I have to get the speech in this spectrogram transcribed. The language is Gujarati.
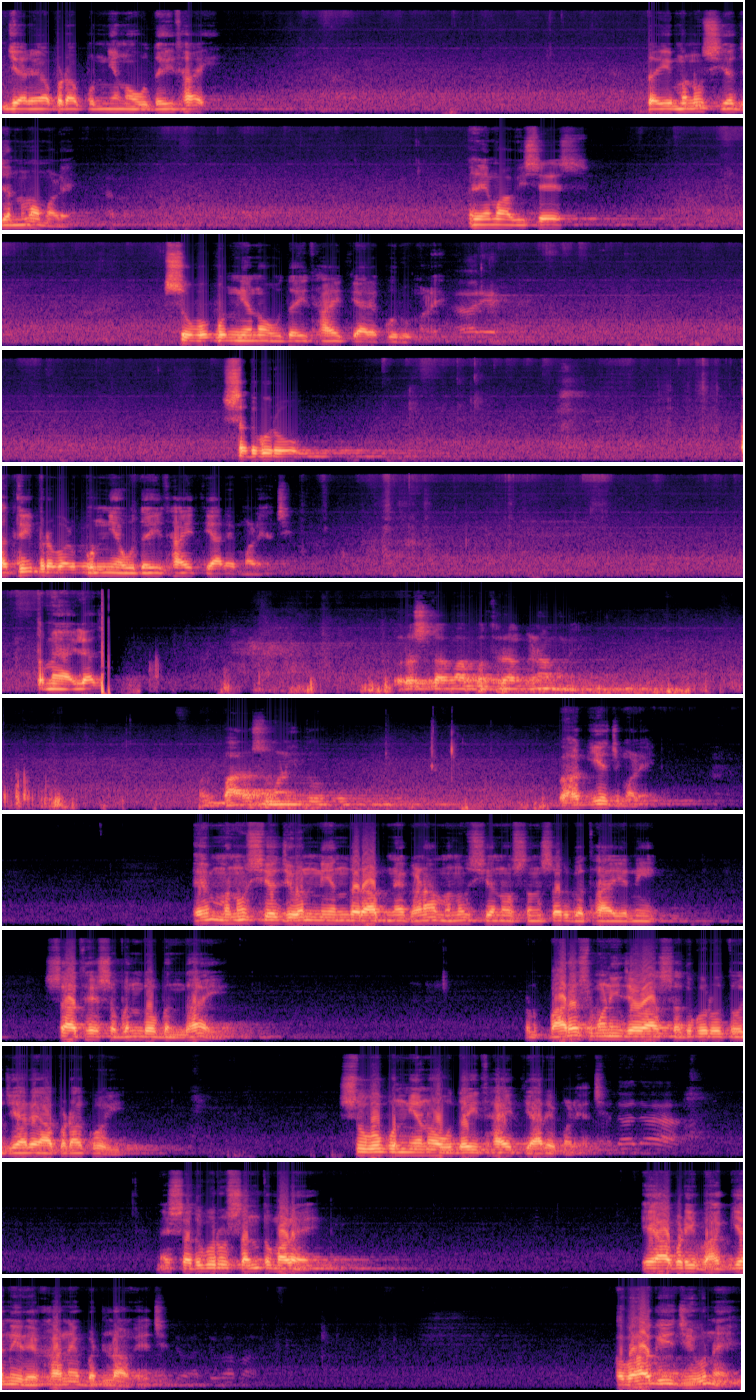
જ્યારે આપણા પુણ્યનો ઉદય થાય, તો એ મનુષ્ય જન્મ મળે. એમાં વિશેષ શુભ પુણ્યનો ઉદય થાય ત્યારે ગુરુ મળે. સદગુરુ અતિ પ્રબળ પુણ્ય ઉદય થાય ત્યારે મળે છે. તમે આયલા રસ્તામાં પથરા ઘણા મળે. પણ પારસમણી તો ભાગ્યે જ મળે. એમ મનુષ્ય જીવનની અંદર આપને ઘણા મનુષ્યનો સંસર્ગ થાય એની સાથે સંબંધો બંધાય. પણ પારસમણી જેવા સદગુરુ તો જ્યારે આપણા કોઈ શુભ પુણ્યનો ઉદય થાય ત્યારે મળે છે. સદગુરુ સંત મળે એ આપણી ભાગ્યની રેખાને બદલાવે છે. અભાગી જીવને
